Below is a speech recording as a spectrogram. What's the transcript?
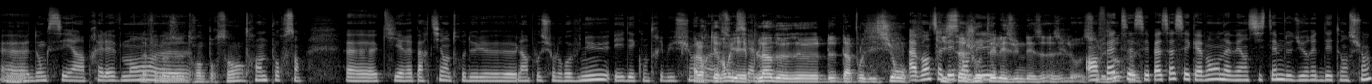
Mmh. Donc, c'est un prélèvement. La fameuse 30% 30%. Euh, qui est réparti entre de l'impôt sur le revenu et des contributions. Alors qu'avant, il y avait plein d'impositions qui s'ajoutaient les unes des, sur en fait, ce c'est pas ça, c'est qu'avant, on avait un système de durée de détention.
